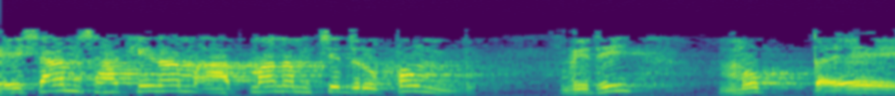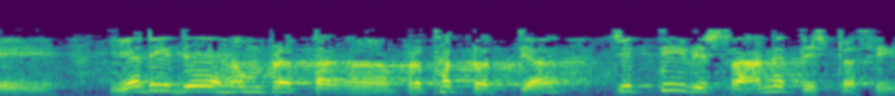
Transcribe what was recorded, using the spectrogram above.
ऐशाम साखीणाम आत्मान चिद रूपम विधि मुक्त यदि देहम पृथक कृत्य चित्ती विश्राम तिष्टसी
